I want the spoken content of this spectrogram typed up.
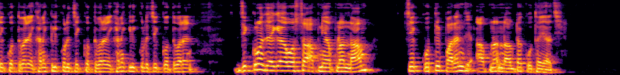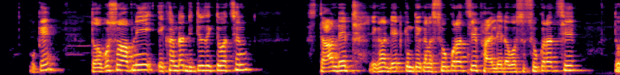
চেক করতে পারেন, এখানে ক্লিক করে চেক করতে পারেন, এখানে ক্লিক করে চেক করতে পারেন। যে কোনো জায়গায় অবশ্য আপনি আপনার নাম চেক করতে পারেন যে আপনার নামটা কোথায় আছে। ওকে? তো অবশ্য আপনি এখানটা ডিটেল দেখতে পাচ্ছেন। স্টার ডেট এখানে ডেট কিন্তু এখানে শো করাচ্ছে ফাইল ডেট অবশ্য শো করাচ্ছে। তো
